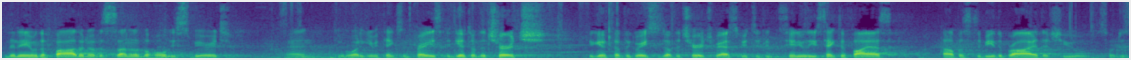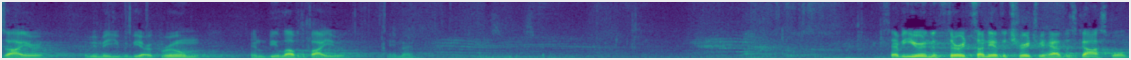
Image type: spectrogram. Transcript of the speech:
In the name of the Father, and of the Son, and of the Holy Spirit. And we want to give you thanks and praise. The gift of the church, the gift of the graces of the church, we ask you to continually sanctify us. Help us to be the bride that you so desire, that we may even be our groom and be loved by you. Amen. So every year in the third Sunday of the church, we have this gospel.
